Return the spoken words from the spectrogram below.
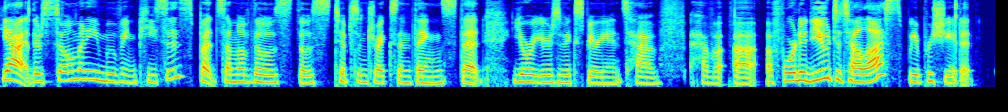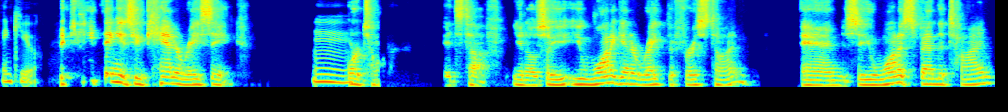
yeah, there's so many moving pieces, but some of those those tips and tricks and things that your years of experience have have uh, afforded you to tell us, we appreciate it. Thank you the key thing is you can't erase ink mm. or toner. It's tough, you know. So you, you want to get it right the first time, and so you want to spend the time.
